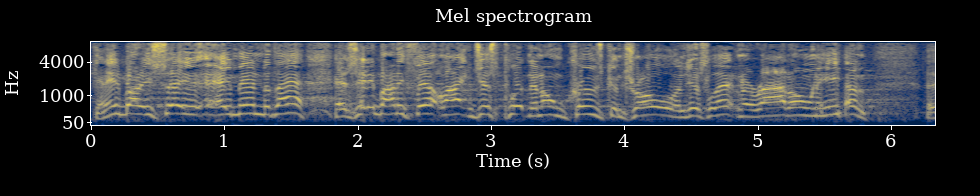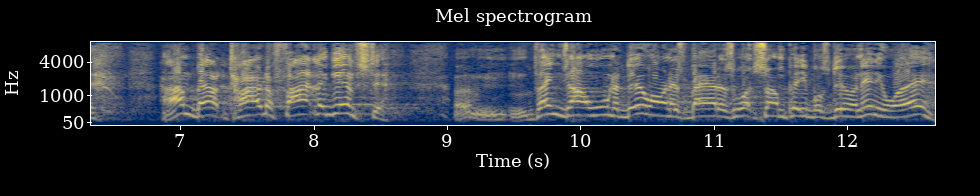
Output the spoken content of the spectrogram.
Can anybody say amen to that? Has anybody felt like just putting it on cruise control and just letting it ride on in? I'm about tired of fighting against it. Um, things I want to do aren't as bad as what some people's doing anyway.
